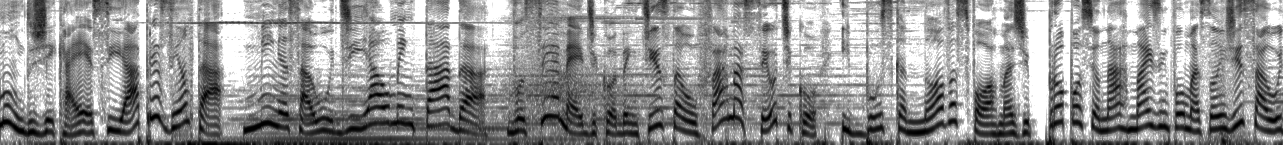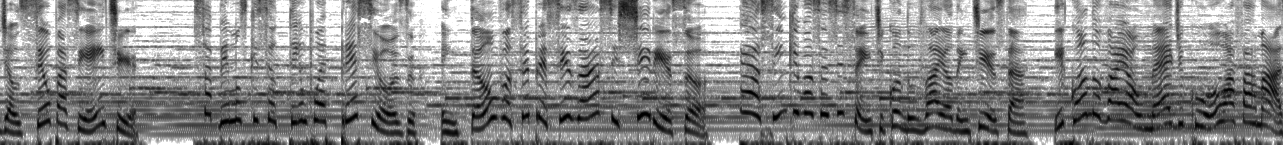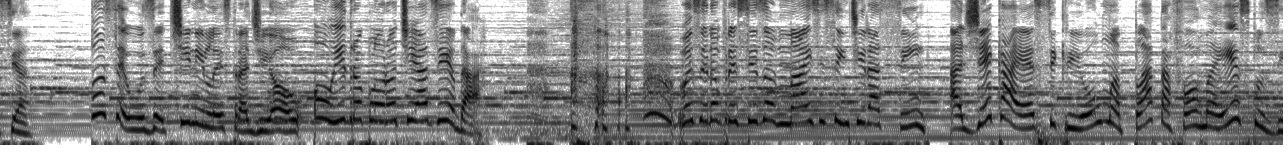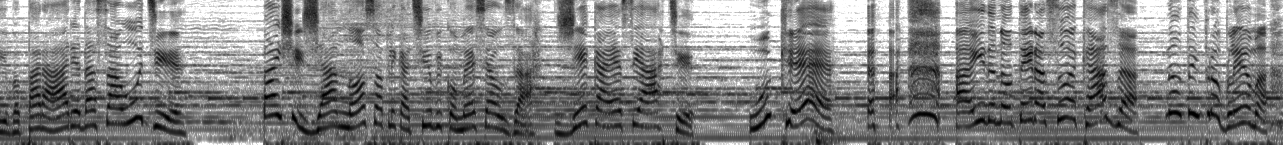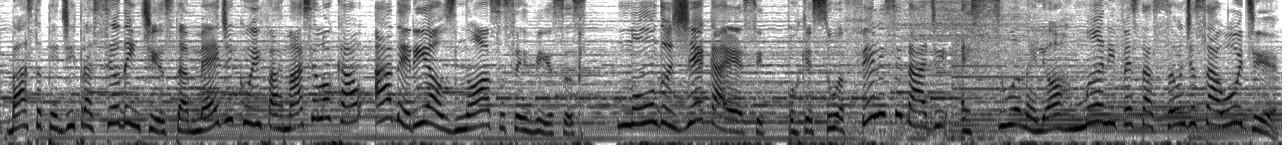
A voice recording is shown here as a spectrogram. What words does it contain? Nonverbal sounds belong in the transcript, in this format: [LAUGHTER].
Mundo GKS apresenta Minha Saúde Aumentada. Você é médico, dentista ou farmacêutico e busca novas formas de proporcionar mais informações de saúde ao seu paciente? Sabemos que seu tempo é precioso, então você precisa assistir isso. É assim que você se sente quando vai ao dentista e quando vai ao médico ou à farmácia. Você usa etinilestradiol ou hidroclorotiazida? [LAUGHS] Você não precisa mais se sentir assim. A GKS criou uma plataforma exclusiva para a área da saúde. Baixe já nosso aplicativo e comece a usar GKS Arte. O quê? [LAUGHS] Ainda não tem na sua casa? Não tem problema, basta pedir para seu dentista, médico e farmácia local aderir aos nossos serviços. Mundo GKS, porque sua felicidade é sua melhor manifestação de saúde.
